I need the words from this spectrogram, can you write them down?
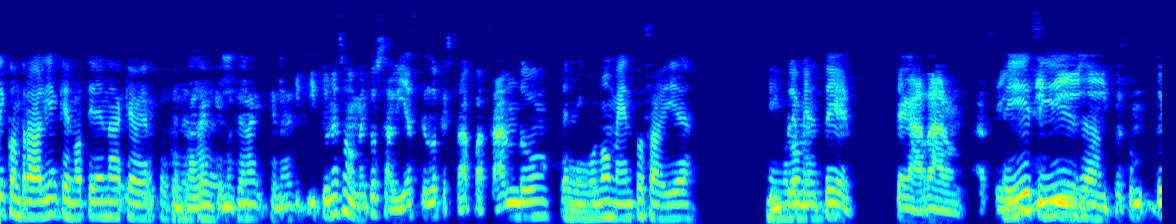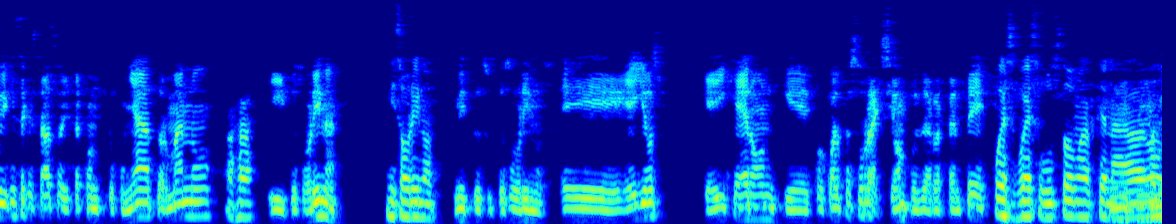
sí, contra alguien que no tiene nada que ver pues contra alguien que no tiene que no- ¿Y, y tú en ese momento sabías qué es lo que estaba pasando? en ¿O ningún momento sabía momento. Simplemente te agarraron así. Sí, Y- sí, Y, o sea. y, pues como tú dijiste que estabas ahorita con tu cuñada, tu hermano ajá y tu sobrina, mis sobrinos y tus, tus sobrinos. Eh, ellos, ¿qué dijeron? ¿Qué, ¿Cuál fue su reacción? Pues de repente... pues fue susto más que nada ¿Lo ¿no?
